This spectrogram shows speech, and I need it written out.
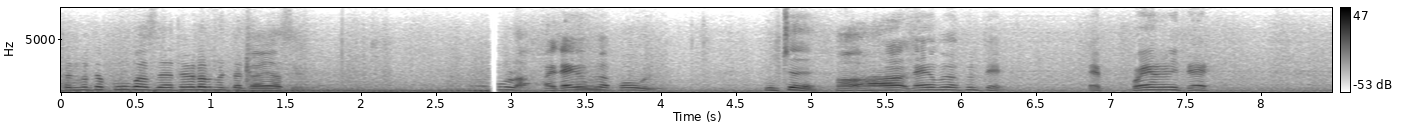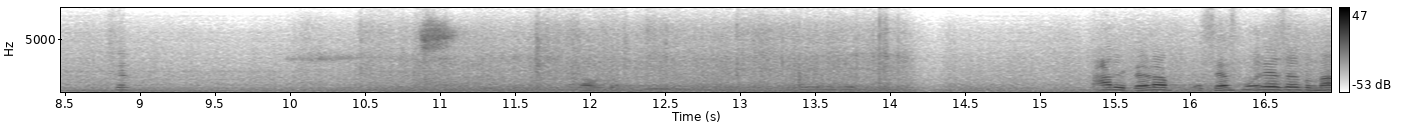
হাতের মধ্যে খুব আছে এটার মধ্যে গায়ে আছে। পুরা জায়গাগুলো কৌল। তুলছে হ্যাঁ হ্যাঁ জায়গাগুলো তুলতে বয়ান দেখ আরে বেড়া শেষ করে আছে তো না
